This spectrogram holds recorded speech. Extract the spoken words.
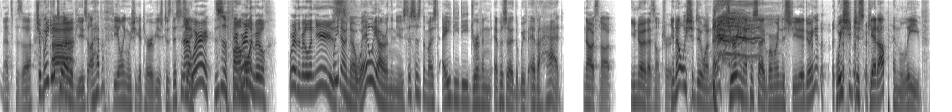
that's bizarre. Should we get to our Uh, reviews? I have a feeling we should get to our reviews because this is No, a we're this is a dude, far we're in the middle. We're in the middle of news. we don't know where we are in the news. This is the most ADD driven episode that we've ever had. No, it's not. You know that's not true. You know what we should do one day during an episode when we're in the studio doing it? We should just get up and leave.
